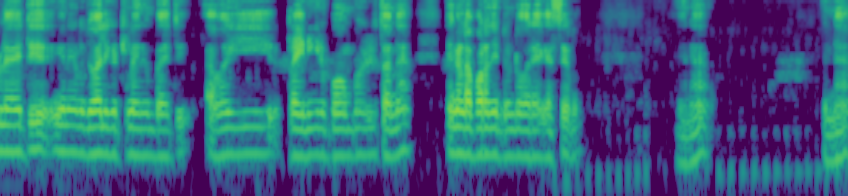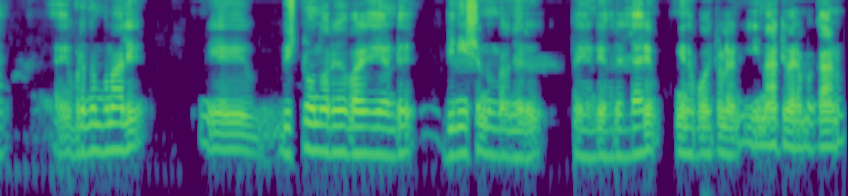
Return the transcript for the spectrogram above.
പുള്ളിയായിട്ട് ഇങ്ങനെയാണ് ജോലി കിട്ടുന്നതിന് മുമ്പായിട്ട് അവ ഈ ട്രെയിനിങ്ങിന് പോകുമ്പോൾ തന്നെ ഞങ്ങളുടെ പറഞ്ഞിട്ടുണ്ട് ഓരോ കേസുകൾ അങ്ങനെ പിന്നെ ഇവിടുന്ന് മൂന്നാൽ ഈ വിഷ്ണു എന്ന് പറഞ്ഞ പറയുകയുണ്ട് ബിനീഷ് എന്നും പറഞ്ഞൊരു പേരുണ്ട്. ഇവരെല്ലാവരും ഇങ്ങനെ പോയിട്ടുള്ളതാണ്. ഈ നാട്ടിൽ വരുമ്പോൾ കാണും.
